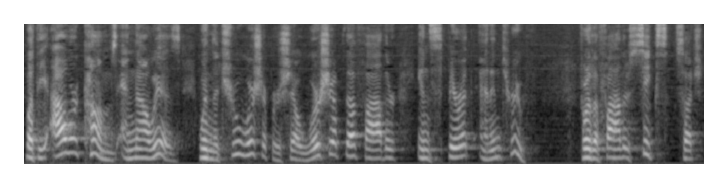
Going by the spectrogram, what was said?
But the hour comes, and now is, when the true worshippers shall worship the Father in spirit and in truth. For the Father seeks such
